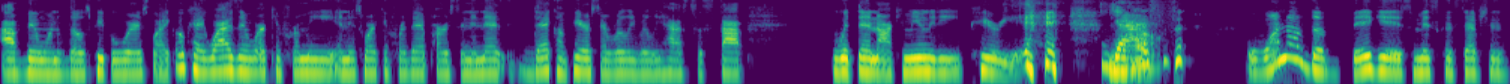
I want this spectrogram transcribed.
I've been one of those people where it's like, okay, why isn't it working for me and it's working for that person? And that that comparison really, really has to stop within our community, period. yes. now, one of the biggest misconceptions,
